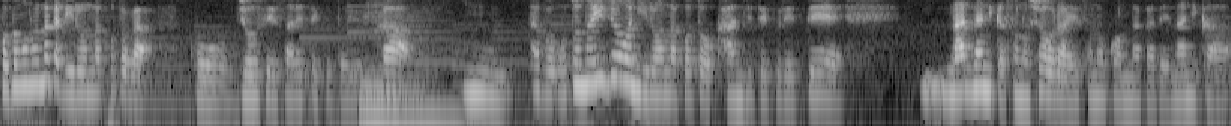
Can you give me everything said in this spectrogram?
子供の中でいろんなことがこう醸成されていくというか、うん、うん、多分大人以上にいろんなことを感じてくれてな何かその将来その子の中で何か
